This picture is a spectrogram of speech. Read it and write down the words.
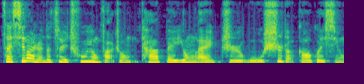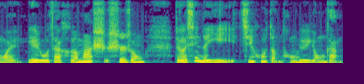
在希腊人的最初用法中，它被用来指武士的高贵行为，例如在荷马史诗中，德性的意义几乎等同于勇敢。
